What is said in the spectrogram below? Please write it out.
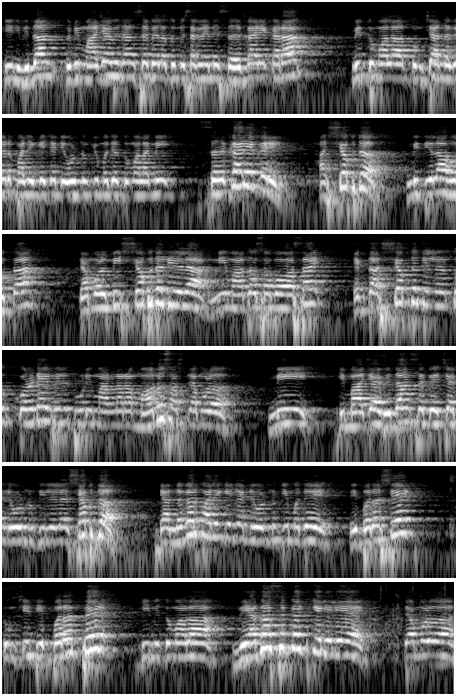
की विधान तुम्ही माझ्या विधानसभेला तुम्ही सगळ्यांनी सहकार्य करा. मी तुम्हाला तुमच्या नगरपालिकेच्या निवडणुकीमध्ये तुम्हाला मी सहकार्य करेन. हा शब्द मी दिला होता. त्यामुळे मी शब्द दिलेला मी माझा स्वभाव असा आहे. एकदा शब्द दिल्यानंतर कोरड्या विहिरीत उडी मारणारा माणूस असल्यामुळं मी ही माझ्या विधानसभेच्या निवडणूक दिलेला शब्द या नगरपालिकेच्या निवडणुकीमध्ये मी बरसे तुमची ती परतफेड ही मी तुम्हाला व्याजासकट केलेली आहे. त्यामुळं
